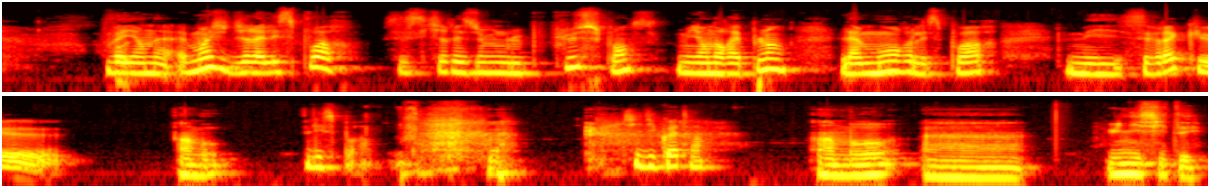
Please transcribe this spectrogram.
bah, y en a. Moi, je dirais l'espoir. C'est ce qui résume le plus, je pense. Mais il y en aurait plein. L'amour, l'espoir. Mais c'est vrai que. Un mot. L'espoir. tu dis quoi, toi? Un mot. Euh, unicité.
